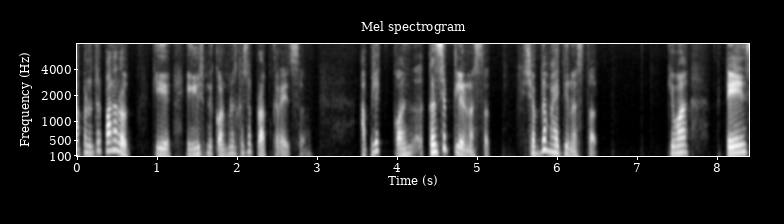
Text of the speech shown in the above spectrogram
आपण नंतर पाहणार आहोत की इंग्लिशमध्ये कॉन्फिडन्स कसं प्राप्त करायचं. आपले कॉन कन्सेप्ट क्लिअर नसतात शब्द माहिती नसतात किंवा टेन्स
